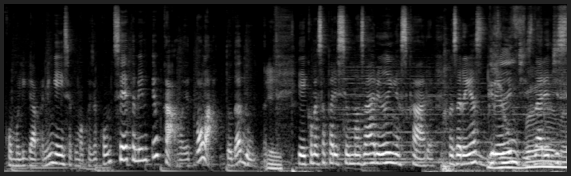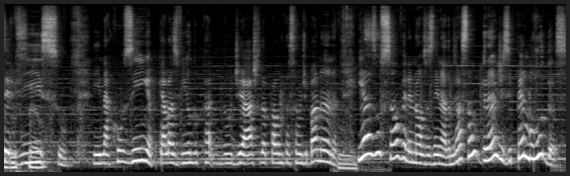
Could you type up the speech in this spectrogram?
como ligar para ninguém se alguma coisa acontecer, também não tenho carro, eu tô lá, toda adulta. Eita. E aí começa a aparecer umas aranhas, cara, umas aranhas grandes Giovana na área de serviço e na cozinha, porque elas vinham do, do diacho da plantação de banana. E elas não são venenosas nem nada, mas elas são grandes e peludas.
